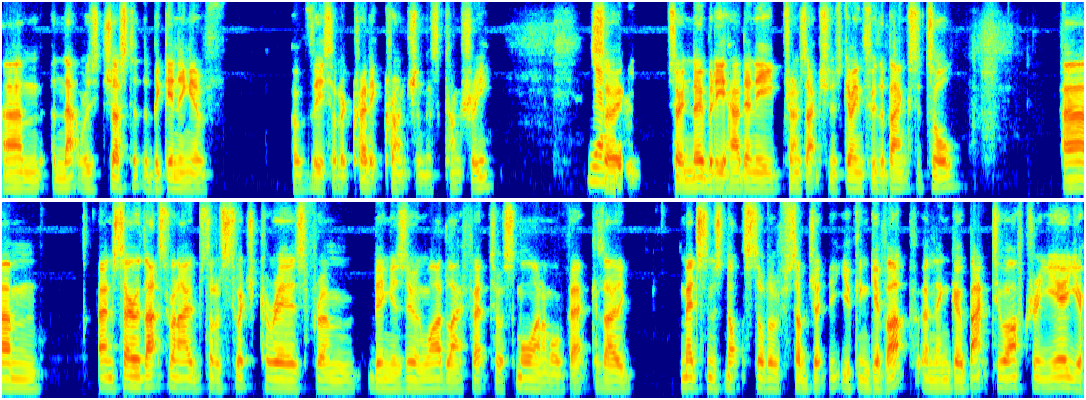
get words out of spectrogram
Um, and that was just at the beginning of of the sort of credit crunch in this country. Yeah. So so nobody had any transactions going through the banks at all. Um, and so that's when I sort of switched careers from being a zoo and wildlife vet to a small animal vet because I medicine's not the sort of subject that you can give up and then go back to after a year. You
